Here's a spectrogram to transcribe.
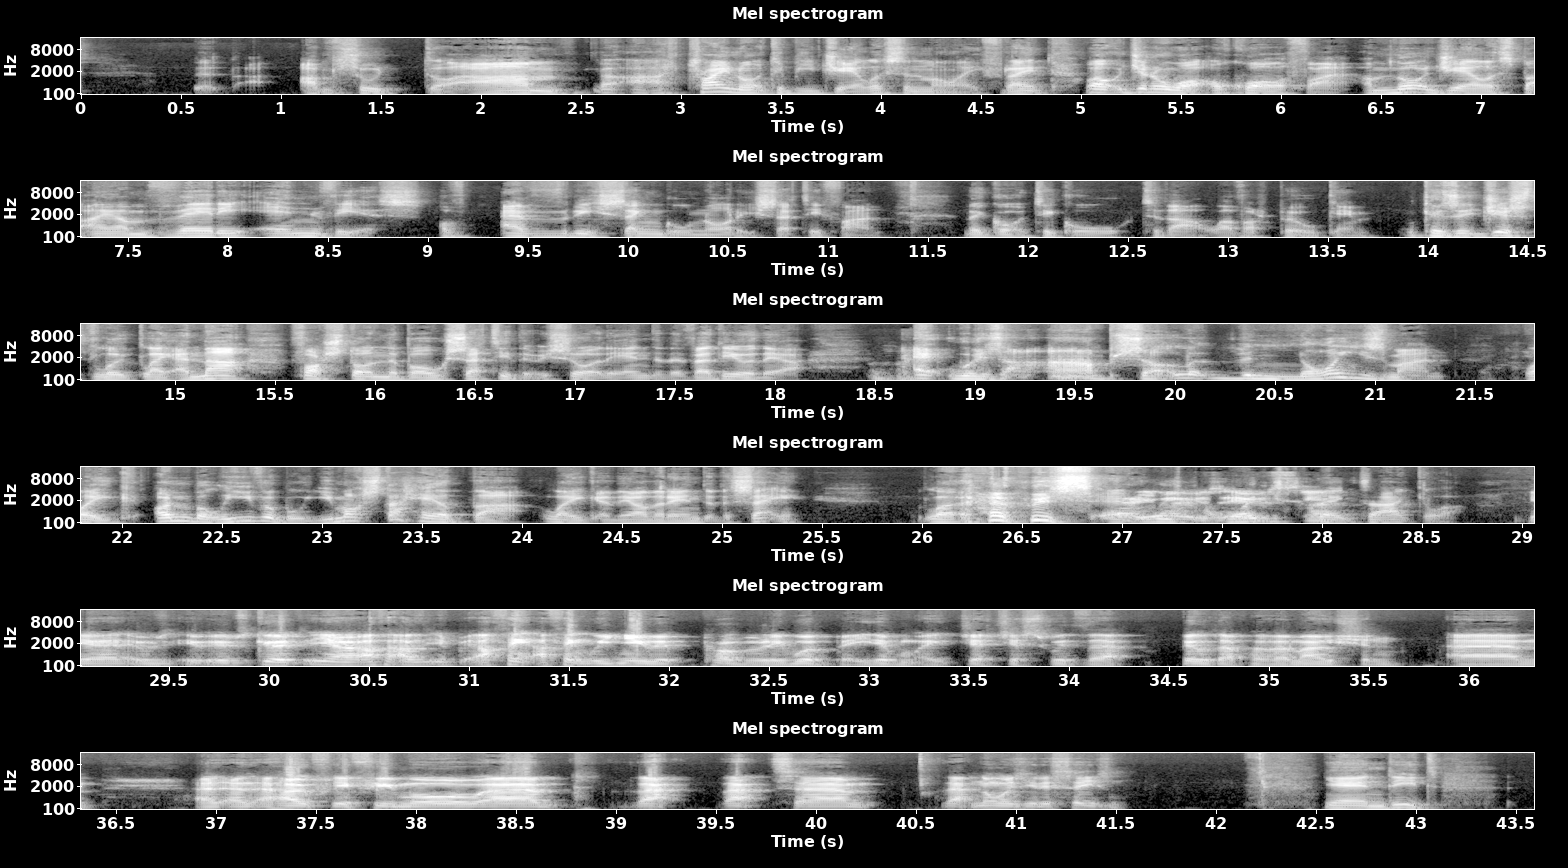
uh, I'm so um I try not to be jealous in my life, right? Well, do you know what? I'll qualify. I'm not jealous, but I am very envious of every single Norwich City fan that got to go to that Liverpool game because it just looked like, and that first on the ball City that we saw at the end of the video there, it was absolute the noise, man, like unbelievable. You must have heard that like at the other end of the city. Like it was, yeah, it, was, it was, it was spectacular. Yeah, it was it, was good. You know, I, I, think I think we knew it probably would be, didn't we? Just just with that build up of emotion, um, and, and hopefully a few more um, that that um, that noisy this season. Yeah, indeed.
